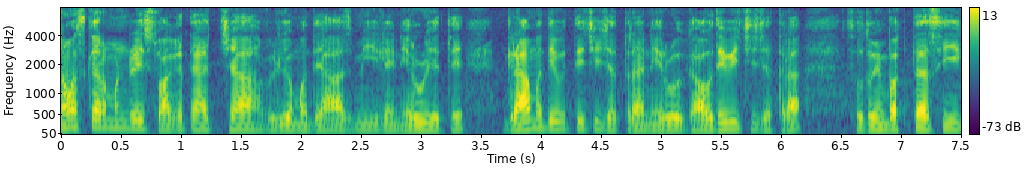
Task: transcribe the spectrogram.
नमस्कार मंडळी स्वागत आहे आजच्या व्हिडिओमध्ये. आज मी इले नेरूळ येथे ग्रामदेवतेची जत्रा नेरूळ गावदेवीची जत्रा. सो तुम्ही बघता ही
